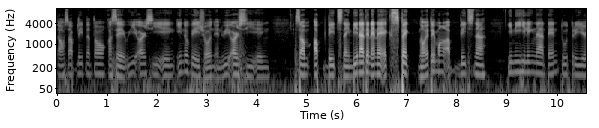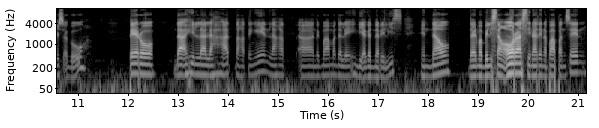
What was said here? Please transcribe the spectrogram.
ako sa update na to kasi we are seeing innovation and we are seeing some updates na hindi natin ina-expect no? Ito yung mga updates na hinihiling natin 2 3 years ago. Pero dahil uh, lahat nakatingin lahat uh, nagmamadali hindi agad na release and now dahil mabilis lang oras, di natin napapansin,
